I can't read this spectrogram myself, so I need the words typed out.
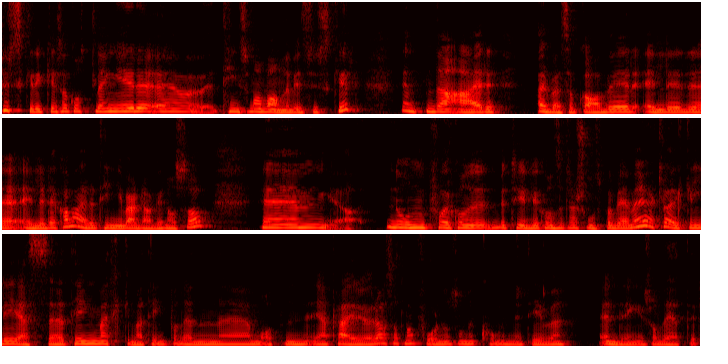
Husker ikke så godt lenger eh, ting som man vanligvis husker. Enten det er arbeidsoppgaver, eller, eller det kan være ting i hverdagen også. Eh, noen får betydelige konsentrasjonsproblemer. Jeg klarer ikke lese ting, merke meg ting på den eh, måten jeg pleier å gjøre. Altså at man får noen sånne kognitive endringer, som det heter.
